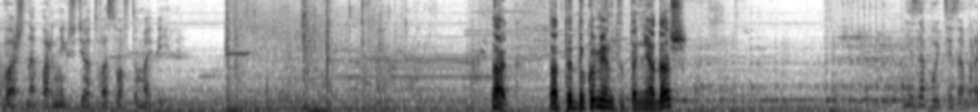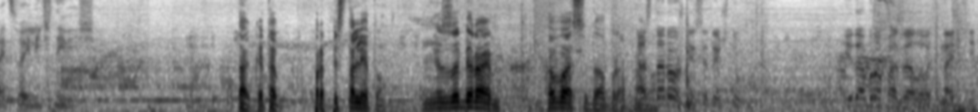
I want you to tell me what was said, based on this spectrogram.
Ваш напарник ждет вас в автомобиле. Так, а ты документы-то не отдашь? Не забудьте забрать свои личные вещи. Так, это про пистолет-то. Не забираем. Давай сюда обратно. Осторожней с этой штукой. И добро пожаловать в Найт-Сити.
